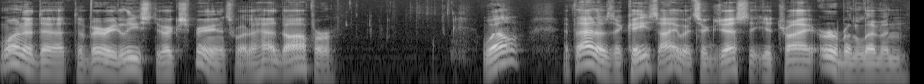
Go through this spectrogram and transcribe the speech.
wanted uh, at the very least to experience what it had to offer. Well, if that is the case, I would suggest that you try urban living.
